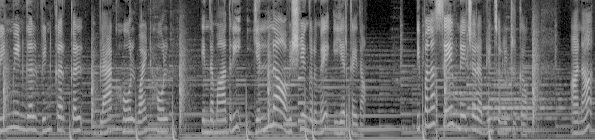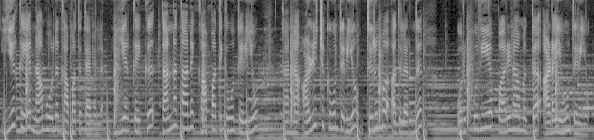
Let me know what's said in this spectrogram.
விண்மீன்கள் விண்கற்கள் பிளாக் ஹோல் ஒயிட் ஹோல் இந்த மாதிரி எல்லா விஷயங்களுமே இயற்கை தான். இப்போல்லாம் சேவ் நேச்சர் அப்படின்னு சொல்லிட்டு இருக்கோம். ஆனால் இயற்கையை நாம் ஒன்று காப்பாற்ற தேவையில்லை. இயற்கைக்கு தன்னைத்தானே காப்பாற்றிக்கவும் தெரியும் தன்னை அழிச்சிக்கவும் தெரியும் திரும்ப அதிலிருந்து ஒரு புதிய பரிணாமத்தை அடையவும் தெரியும்.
